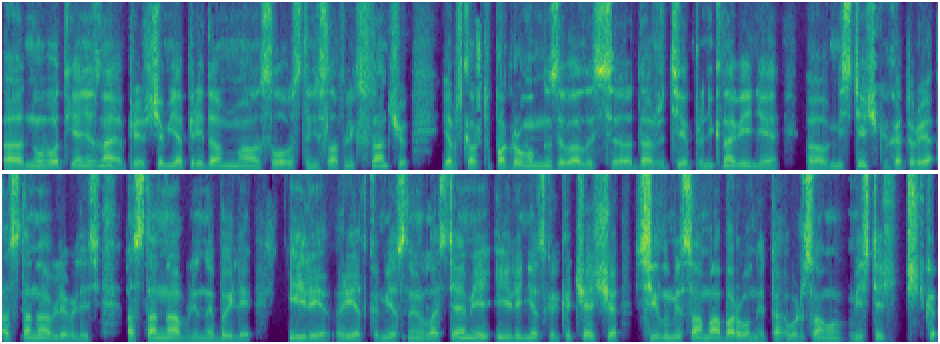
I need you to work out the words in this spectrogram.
А, ну вот, я не знаю, прежде чем я передам а, слово Станиславу Александровичу, я бы сказал, что погромом называлось даже те проникновения в местечко, которые останавливались, остановлены были или редко местными властями, или несколько чаще силами самообороны того же самого местечка,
